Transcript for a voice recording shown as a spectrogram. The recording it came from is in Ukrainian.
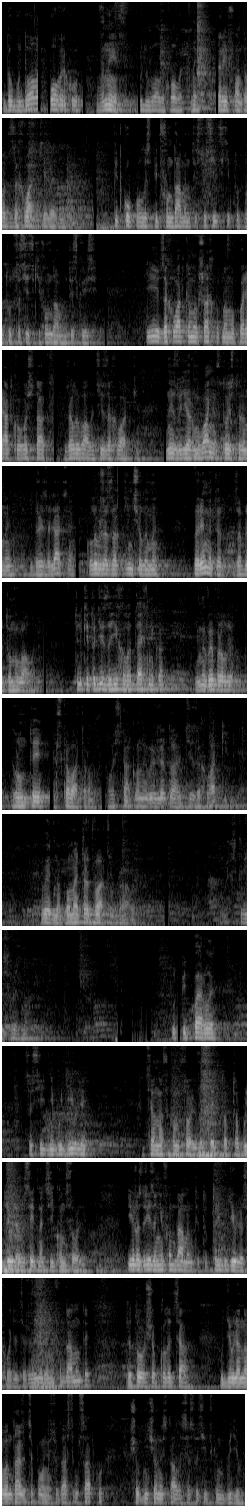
Добудова поверху вниз. Будували поверх вниз. Старий фонд, от захватки видно. Підкопувались під фундаменти сусідські, бо тут сусідські фундаменти скрізь. І захватками в шахматному порядку ось так заливали ці захватки. Знизу є армування, з тої сторони гідроізоляція. Коли вже закінчили ми периметр, забетонували. Тільки тоді заїхала техніка, і ми вибрали ґрунти екскаватором. Ось так вони виглядають, ці захватки. Видно, по метр двадцять брали. Їх скрізь видно. Тут підперли сусідні будівлі. Це у нас консоль висить, тобто будівля висить на цій консолі. І розрізані фундаменти. Тут три будівлі сходяться, розрізані фундаменти. Для того, щоб коли ця будівля навантажиться повністю, дасть усадку, щоб нічого не сталося з сусідськими будівлями.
